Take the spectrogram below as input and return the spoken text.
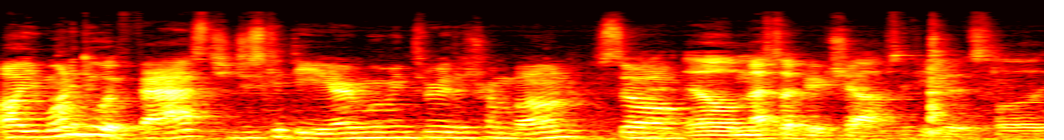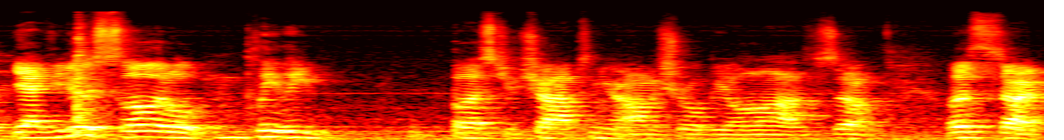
Uh, you want to do it fast, you just get the air moving through the trombone. So, It'll mess up your chops if you do it slowly. yeah, if you do it slow, it'll completely bust your chops and your armature will be all off. So, let's start.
